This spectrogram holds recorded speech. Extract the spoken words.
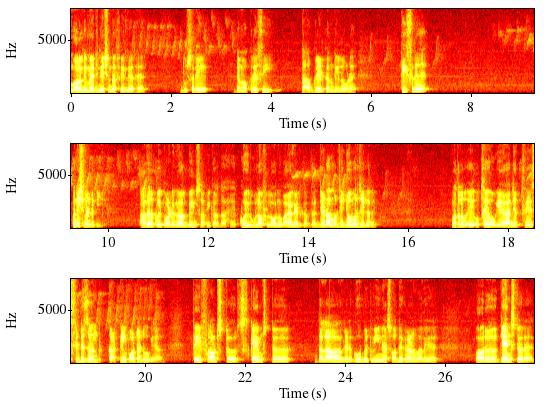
ਮੋਰਲ ਇਮੇਜਿਨੇਸ਼ਨ ਦਾ ਫੇਲਿਅਰ ਹੈ। ਦੂਸਰੇ ਡੈਮੋਕ੍ਰੇਸੀ ਦਾ ਅਪਗ੍ਰੇਡ ਕਰਨ ਦੀ ਲੋੜ ਹੈ। ਤੀਸਰੇ ਪਨਿਸ਼ਮੈਂਟ ਕੀ ਅਗਰ ਕੋਈ ਤੁਹਾਡੇ ਨਾਲ ਬੇਇਨਸਾਫੀ ਕਰਦਾ ਹੈ, ਕੋਈ ਰੂਲ ਆਫ ਲਾਅ ਨੂੰ ਵਾਇਲੇਟ ਕਰਦਾ, ਜਿਹੜਾ ਮਰਜ਼ੀ, ਜੋ ਮਰਜ਼ੀ ਕਰੇ। ਮਤਲਬ ਇਹ ਉੱਥੇ ਹੋ ਗਿਆ ਜਿੱਥੇ ਸਿਟੀਜ਼ਨ ਘੱਟ ਇੰਪੋਰਟੈਂਟ ਹੋ ਗਿਆ ਤੇ ਫਰਾਡਸਟਰ ਸਕੈਮਸਟਰ ਦਲਾਲ ਜਿਹੜੇ ਗੋ ਬਿਟਵੀਨ ਹੈ, ਸੌਦੇ ਕਰਾਉਣ ਵਾਲੇ ਹੈ। ਔਰ ਗੈਂਗਸਟਰ ਹੈ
